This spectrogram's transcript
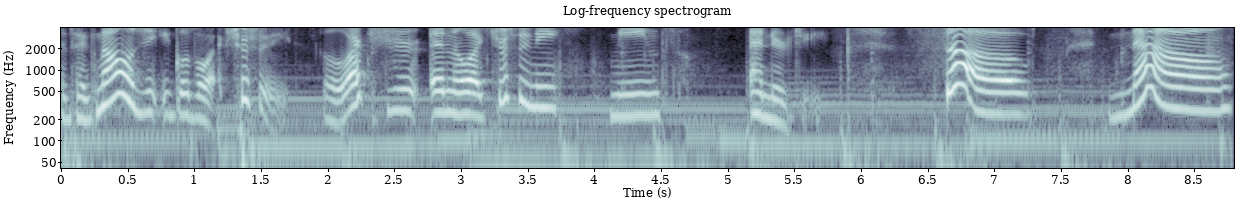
and technology equals electricity. electric and electricity means energy. So now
